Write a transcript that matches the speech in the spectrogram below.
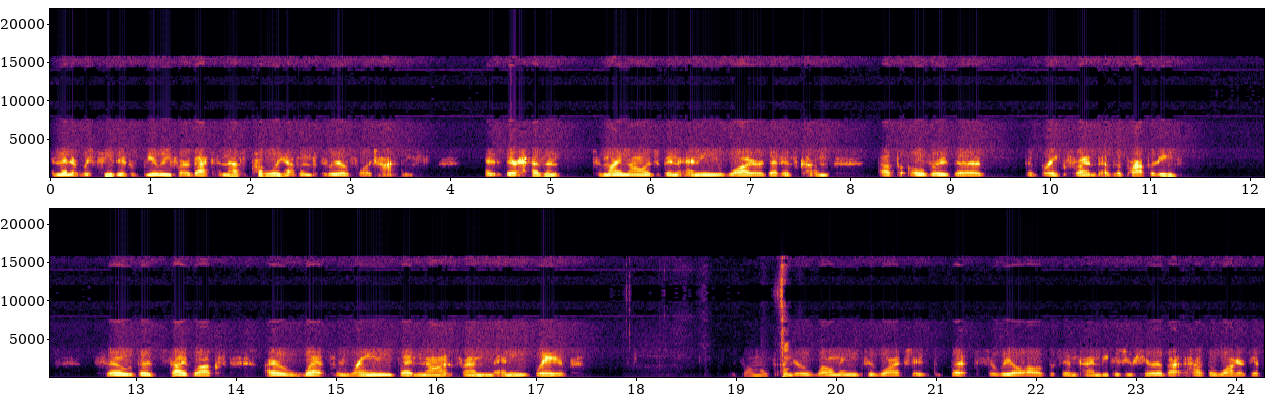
and then it receded really far back, and that's probably happened three or four times. There hasn't, to my knowledge, been any water that has come up over the the break front of the property. So the sidewalks are wet from rain, but not from any wave. It's almost underwhelming to watch, it, but surreal all at the same time because you hear about how the water gets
